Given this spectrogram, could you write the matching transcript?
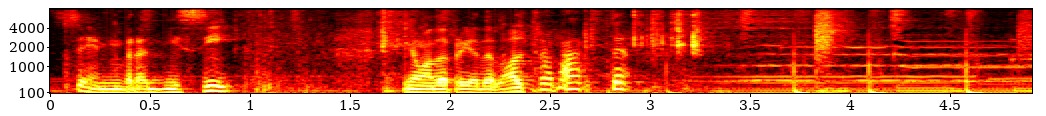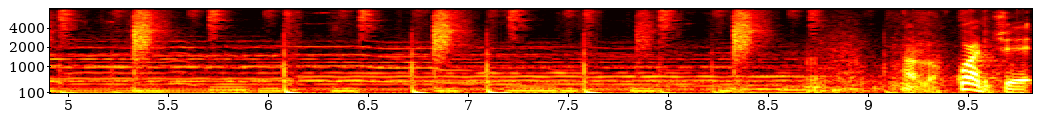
Sembra di sì. Andiamo ad aprire dall'altra parte. Allora, qua c'è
